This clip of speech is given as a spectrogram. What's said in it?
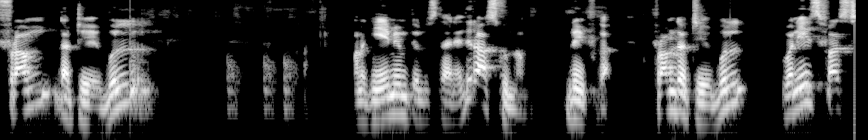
ఫ్రమ్ ద టేబుల్ మనకి ఏమేమి తెలుస్తాయి అనేది రాసుకుందాం. బ్రీఫ్గా from the table one is first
